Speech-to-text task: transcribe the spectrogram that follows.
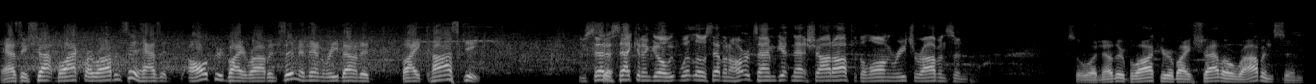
has a shot blocked by Robinson, has it altered by Robinson, and then rebounded by Koski. You said so, a second ago Whitlow's having a hard time getting that shot off with the long reach of Robinson. So another block here by Shiloh Robinson.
